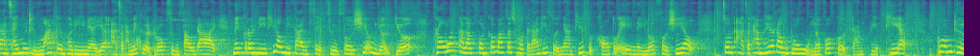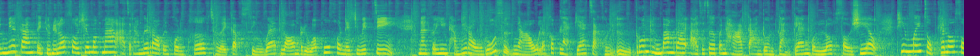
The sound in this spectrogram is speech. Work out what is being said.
การใช้มือถือมากเกินพอดีเนี่ยยังอาจจะทำให้เกิดโรคซึมเศร้าได้ ในกรณีที่เรามีการเสพสื่อโซเชียลเยอะๆ เพราะว่าแต่ละคนก็มักจะโชว์แต่ด้านที่สวยงามที่สุดของตัวเองในโลกโซเชียล จนอาจจะทำให้เราดูแล้วก็เกิดการเปรียบเทียบ รวมถึงเนี่ยการติดอยู่ในโลกโซเชียลมาก ๆ อาจจะทำให้เราเป็นคนเพิกเฉยกับสิ่งแวดล้อม หรือว่าผู้คนในชีวิตจริง นั่นก็ยิ่งทำให้เรารู้สึกเหงา แล้วก็แปลกแยกจากคนอื่น รวมถึงบางรายอาจจะเจอปัญหาการโดนกลั่นแกล้งบนโลกโซเชียลที่ไม่จบแค่โลกโซ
